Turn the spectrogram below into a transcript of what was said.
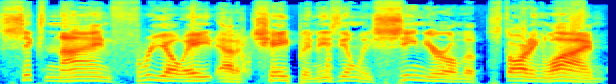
6'9, 308 out of Chapin. He's the only senior on the starting line.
